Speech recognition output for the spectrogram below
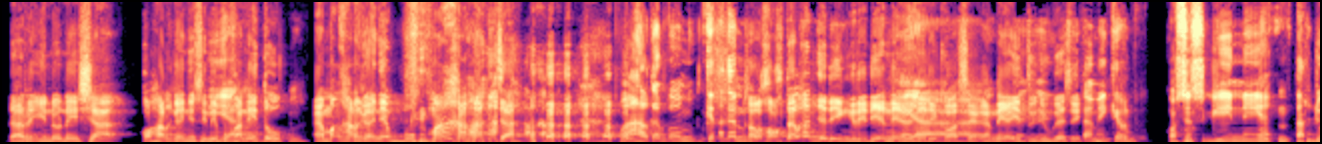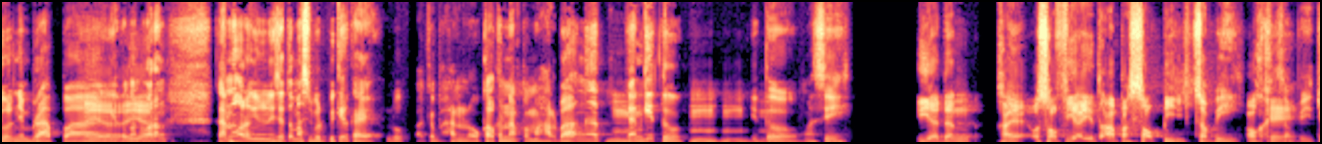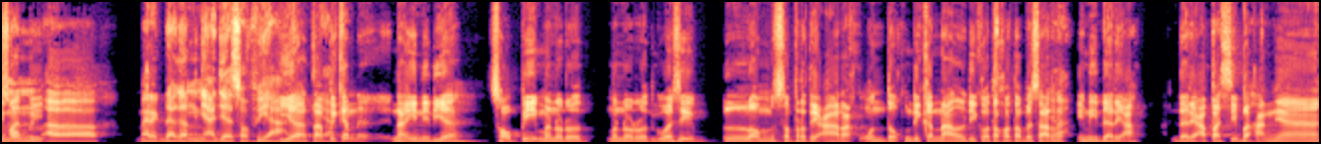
dari Indonesia kok harganya sini Iya. bukan itu. Emang harganya bu- mahal aja. Mahal kan gue kita kan Kalau koktail kan jadi ingredient ya, Iya. jadi cost ya kan. Ya Kita- itu juga sih. Kita mikir kosnya segini, ntar jualnya berapa Iya, gitu kan iya. orang karena orang Indonesia tuh masih berpikir kayak lu pakai bahan lokal kenapa mahal banget Hmm. kan gitu. Hmm, hmm, hmm. Itu masih Iya dan kayak Sofia itu apa? Shopee. Shopee. Oke. Shopee. Cuman Shopee. eh, merek dagangnya aja Sofia. Iya, tapi kan nah ini dia. Shopee menurut menurut gue sih belum seperti Arak untuk dikenal di kota-kota besar. Ya. Ini dari dari apa sih bahannya?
